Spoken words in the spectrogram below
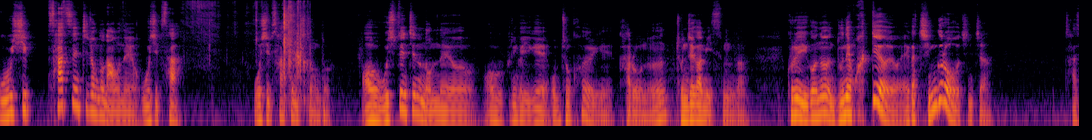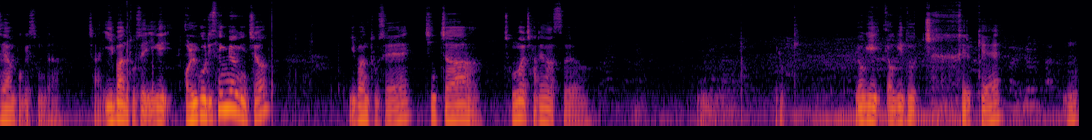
54cm 정도 나오네요. 54. 54cm 정도. 어우, 50cm는 넘네요. 어우, 그러니까 이게 엄청 커요, 이게. 가로는. 존재감이 있습니다. 그리고 이거는 눈에 확 띄어요. 애가 징그러워, 진짜. 자세히 한번 보겠습니다. 자, 이반 도색. 이게 얼굴이 생명이죠? 이반 도색. 진짜 정말 잘 해놨어요. 음, 이렇게. 여기, 여기도 쫙 이렇게, 음?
